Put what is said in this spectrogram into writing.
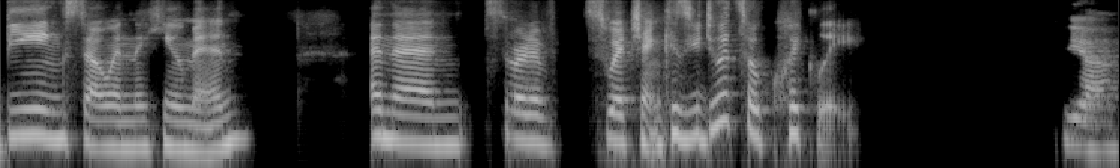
being so in the human and then sort of switching because you do it so quickly. Yeah.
